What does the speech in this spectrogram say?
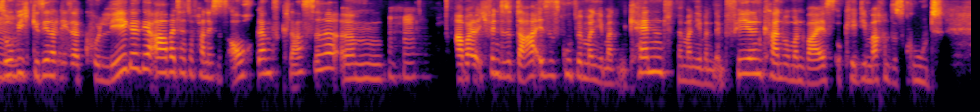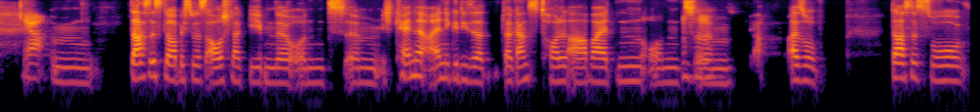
So wie mhm. ich gesehen habe, dieser Kollege gearbeitet hat, fand ich das auch ganz klasse. Ähm, mhm. Aber ich finde, da ist es gut, wenn man jemanden kennt, wenn man jemanden empfehlen kann, wo man weiß, okay, die machen das gut. Ja. Ähm, das ist, glaube ich, so das Ausschlaggebende. Und ähm, ich kenne einige, die da, da ganz toll arbeiten. Und mhm. ähm, ja, also das ist so,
